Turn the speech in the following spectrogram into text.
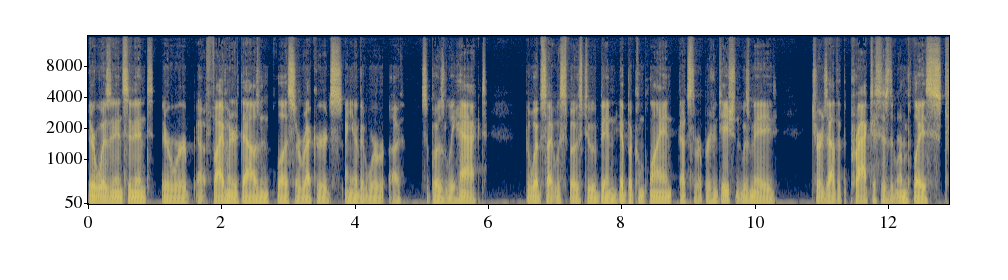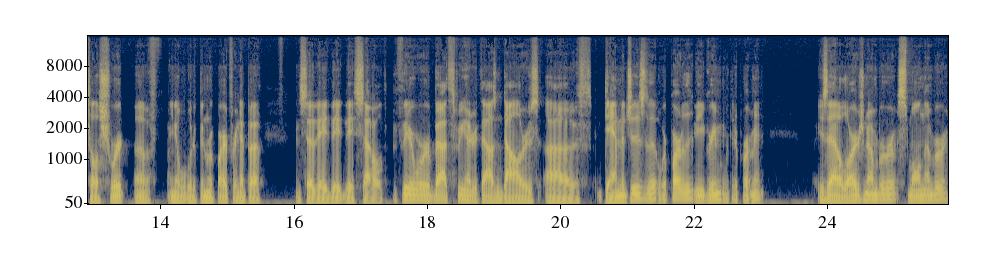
There was an incident. There were uh, 500,000 plus records you know, that were uh, supposedly hacked. The website was supposed to have been HIPAA compliant. That's the representation that was made. Turns out that the practices that were in place fell short of you know what would have been required for HIPAA and so they they, they settled. There were about three hundred thousand dollars of damages that were part of the agreement with the department. Is that a large number, small number?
